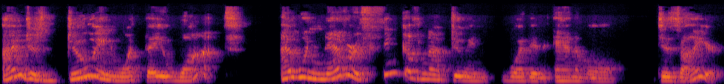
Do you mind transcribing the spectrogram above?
I'm just doing what they want. I would never think of not doing what an animal desired.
